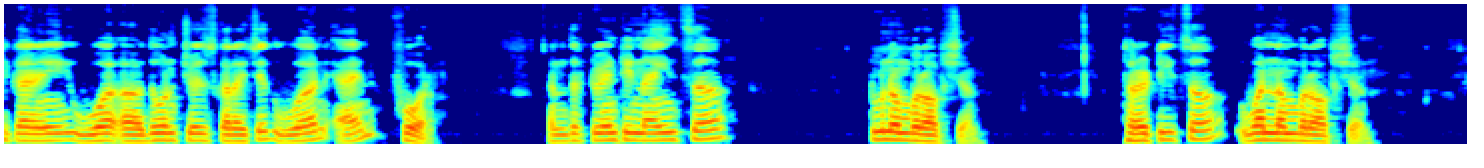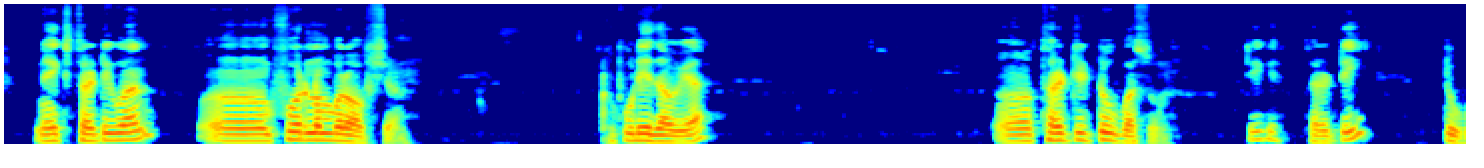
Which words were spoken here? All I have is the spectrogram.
ठिकाणी व दोन चॉईस करायचे आहेत वन अँड फोर त्यानंतर ट्वेंटी नाईनचं टू नंबर ऑप्शन थर्टीचं one number option next thirty one four number option पुढे जाऊया. थर्टी टूपासून ठीक आहे? थर्टी टू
